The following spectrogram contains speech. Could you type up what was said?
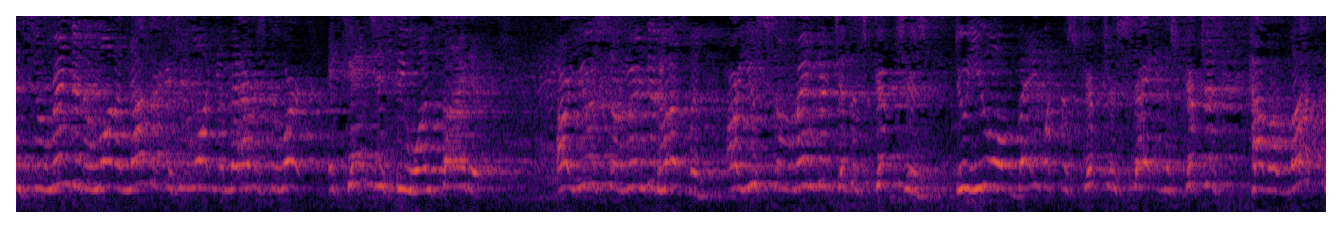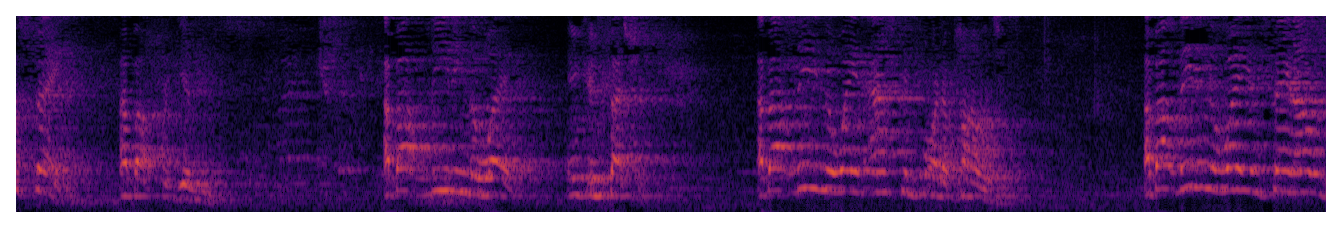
and surrender to one another if you want your marriage to work. It can't just be one-sided. Are you a surrendered husband? Are you surrendered to the scriptures? Do you obey what the scriptures say? And the scriptures have a lot to say about forgiveness, about leading the way in confession, about leading the way in asking for an apology, about leading the way and saying I was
